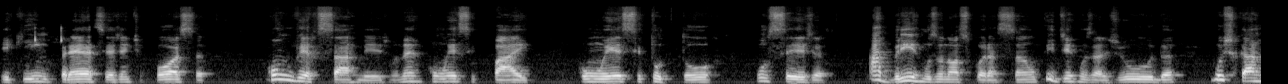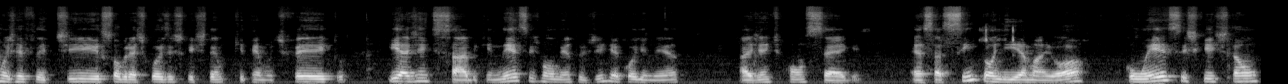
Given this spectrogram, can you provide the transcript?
e que em prece a gente possa conversar mesmo né? com esse pai, com esse tutor, ou seja, abrirmos o nosso coração, pedirmos ajuda, buscarmos refletir sobre as coisas que, que temos feito, e a gente sabe que nesses momentos de recolhimento, a gente consegue essa sintonia maior com esses que estão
